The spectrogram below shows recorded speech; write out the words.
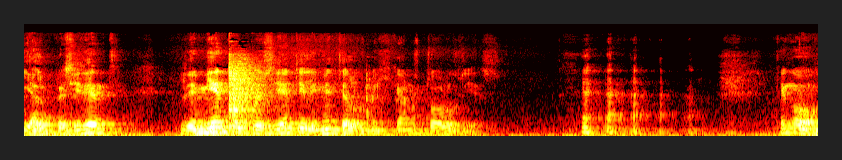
y al presidente. Le miente al presidente y le miente a los mexicanos todos los días. Tengo,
